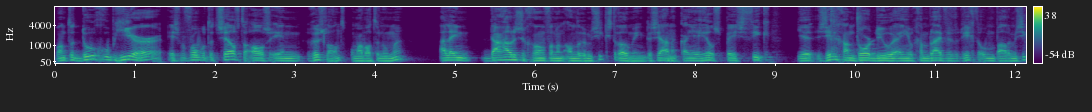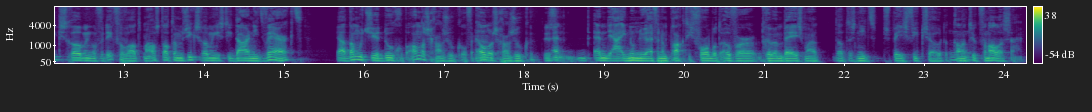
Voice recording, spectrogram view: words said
Want de doelgroep hier is bijvoorbeeld hetzelfde als in Rusland, om maar wat te noemen. Alleen daar houden ze gewoon van een andere muziekstroming. Dus ja, dan kan je heel specifiek je zin gaan doorduwen en je gaan blijven richten op een bepaalde muziekstroming of weet ik veel wat. Maar als dat een muziekstroming is die daar niet werkt, ja, dan moet je je doelgroep anders gaan zoeken of elders gaan zoeken. Dus- En, en ja, ik noem nu even een praktisch voorbeeld over drum en bass, maar dat is niet specifiek zo. Dat kan Mhm. natuurlijk van alles zijn.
